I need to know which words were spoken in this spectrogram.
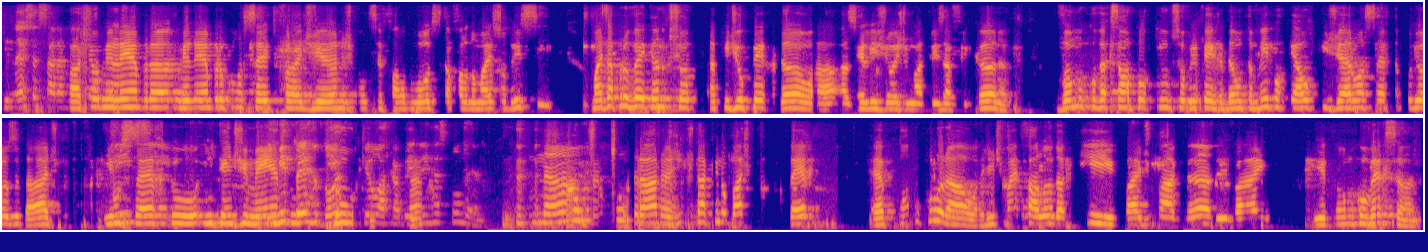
Que necessariamente. Acho que é me lembra, me lembra o conceito freudiano de quando você fala do outro, você está falando mais sobre si. Mas aproveitando que o senhor pediu perdão às religiões de matriz africana, Vamos conversar um pouquinho sobre perdão também, porque é algo que gera uma certa curiosidade e um certo entendimento. E me perdoe porque eu acabei né? nem respondendo. Não, pelo contrário, a gente está aqui no bate-papo aberto, é papo plural. A gente vai falando aqui, vai devagando e vai e vamos conversando.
